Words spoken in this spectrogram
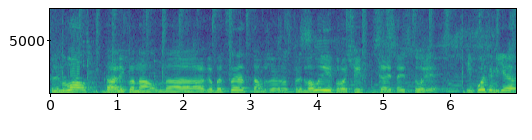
клінвал, далі канал на ГБЦ, там вже розпредвали і прочі, вся ця історія. І потім є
